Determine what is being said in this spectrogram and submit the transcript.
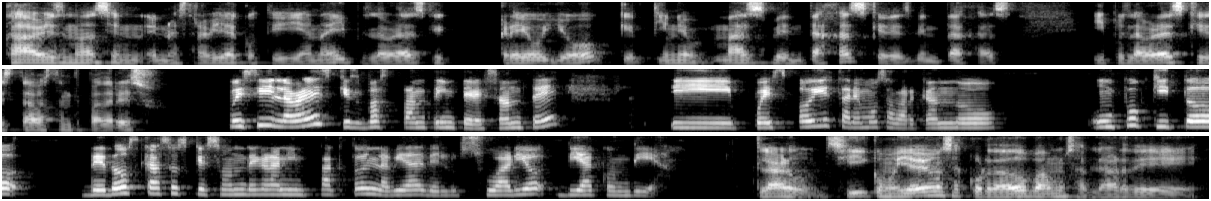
cada vez más en, en, nuestra vida cotidiana y pues la verdad es que creo yo que tiene más ventajas que desventajas y pues la verdad es que está bastante padre eso. Pues sí, la verdad es que es bastante interesante y pues hoy estaremos abarcando un poquito de dos casos que son de gran impacto en la vida del usuario día con día. Claro, sí, como ya habíamos acordado, vamos a hablar de,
